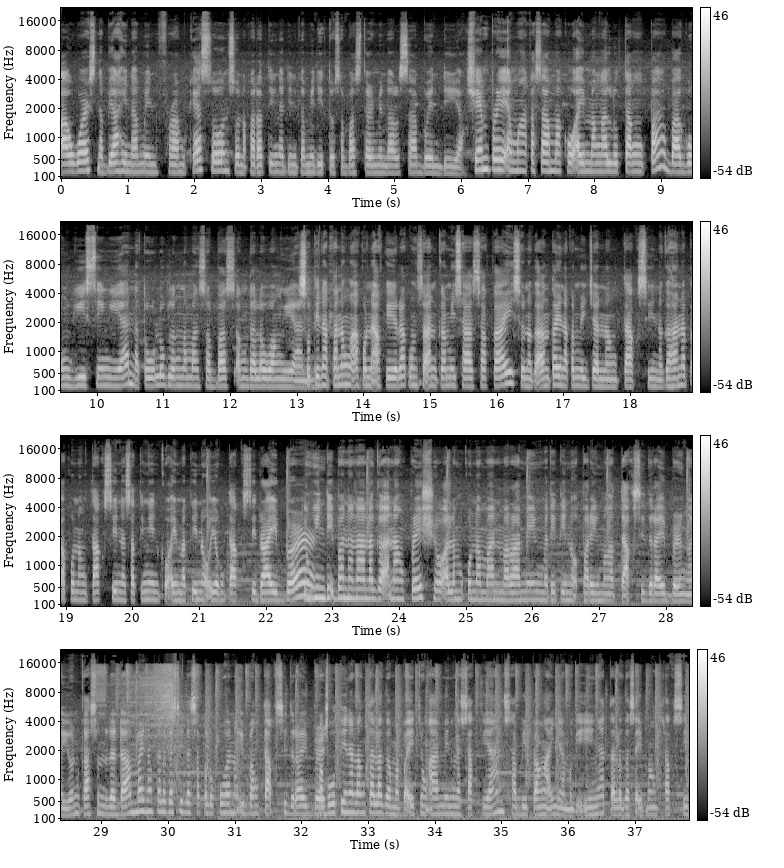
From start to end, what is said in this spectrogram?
hours na biyahe namin from Quezon, so nakarating na din kami dito sa bus terminal sa Buendia. Siyempre, ang mga kasama ko ay mga lutang pa, bagong gising yan, natulog lang naman sa bus ang dalawang yan. So tinatanong nga ako na Akira kung saan kami sasakay, so nag-aantay na kami dyan ng taxi. Naghahanap ako ng taxi na sa tingin ko ay matino yung taxi driver. Yung hindi ba nananaga ng presyo, alam ko naman maraming matitino pa rin mga taxi driver ngayon. Kaso nadadamay lang talaga sila sa kalukuhan ng ibang taxi drivers. Mabuti na lang talaga, mabait yung aming nasakyan. Sabi pa nga niya, mag-iingat talaga sa ibang taxi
